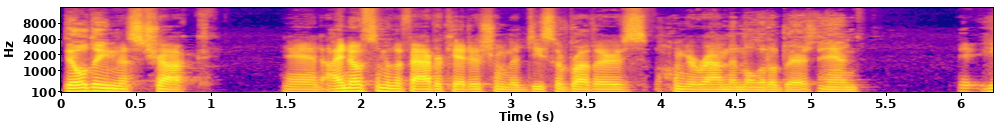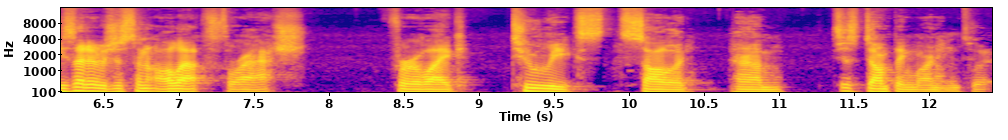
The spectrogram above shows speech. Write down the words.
building this truck. And I know some of the fabricators from the Diesel Brothers hung around them a little bit. And he said it was just an all out thrash for like two weeks solid, um, just dumping money into it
